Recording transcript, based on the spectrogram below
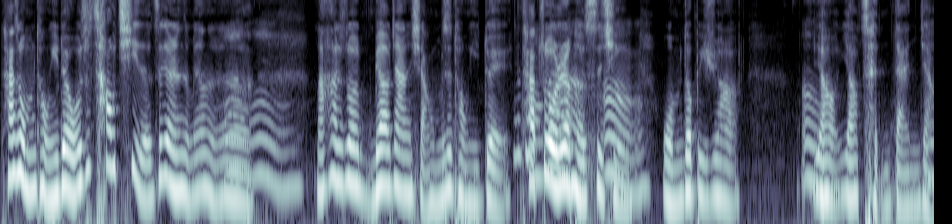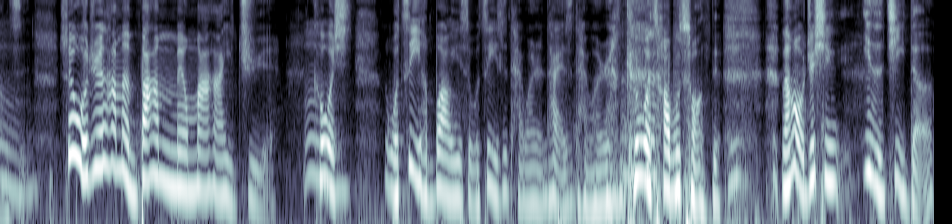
他是我们同一队。我说超气的，这个人怎么样怎么样？嗯嗯、然后他就说你不要这样想，我们是同一队。他做任何事情，嗯、我们都必须要、嗯、要要承担这样子。嗯、所以我觉得他们很棒，他们没有骂他一句。可我我自己很不好意思，我自己是台湾人，他也是台湾人，可我超不爽的。然后我就心一直记得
